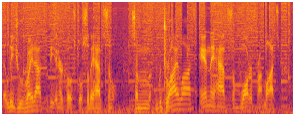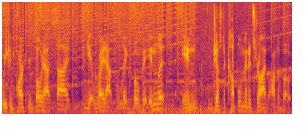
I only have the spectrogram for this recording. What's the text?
that lead you right out to the intercoastal. So they have some some dry lots and they have some waterfront lots where you can park your boat outside and get right out to Lake Boca Inlet in just a couple minutes drive on the boat.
